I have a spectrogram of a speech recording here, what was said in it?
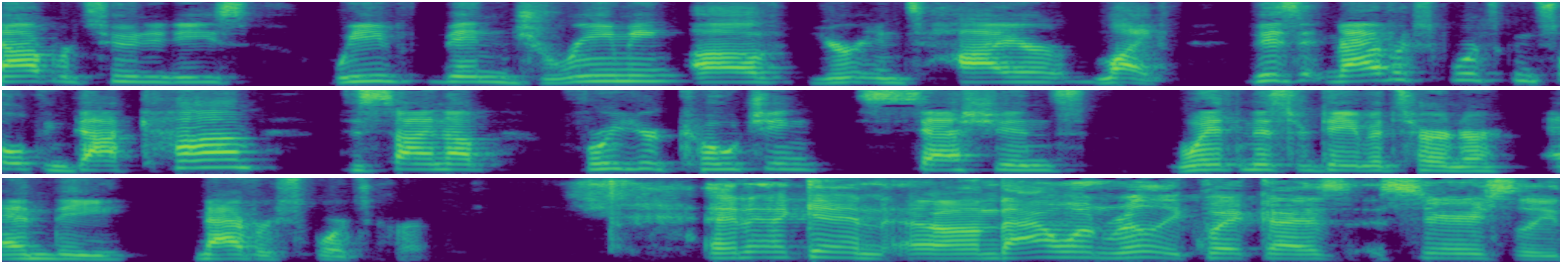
opportunities we've been dreaming of your entire life. Visit mavericksportsconsulting.com to sign up for your coaching sessions with Mr. David Turner and the Maverick Sports Crew. And again, on that one, really quick, guys, seriously,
